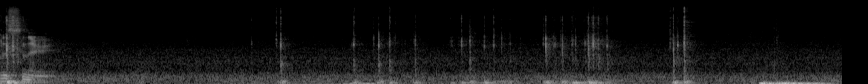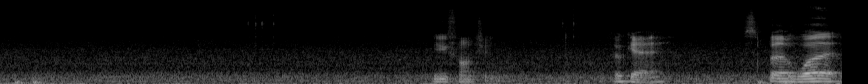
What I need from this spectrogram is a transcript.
listener. View function. Okay. But what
